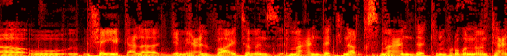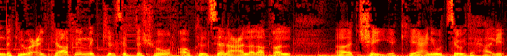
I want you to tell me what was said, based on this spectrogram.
آه ومشيك على جميع الفيتامينز. ما عندك نقص ما عندك المفروض إنه أنت عندك الوعي الكافي إنك كل ستة شهور أو كل سنة على الأقل آه تشيك يعني وتسوي تحاليل.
